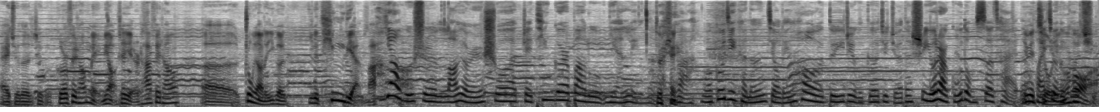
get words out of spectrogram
哎，觉得这个歌非常美妙，这也是他非常呃重要的一个一个听点吧。要不是老有人说这听歌暴露年龄呢，是吧？我估计可能九零后对于这个歌就觉得是有点古董色彩的，因为九零后啊，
